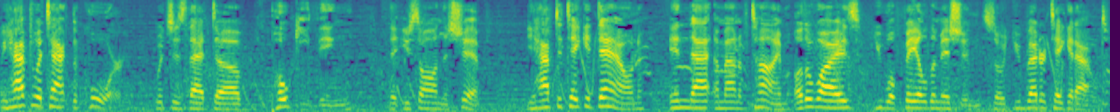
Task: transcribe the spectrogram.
We have to attack the core, which is that uh, pokey thing that you saw on the ship. You have to take it down in that amount of time, otherwise you will fail the mission, so you better take it out.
